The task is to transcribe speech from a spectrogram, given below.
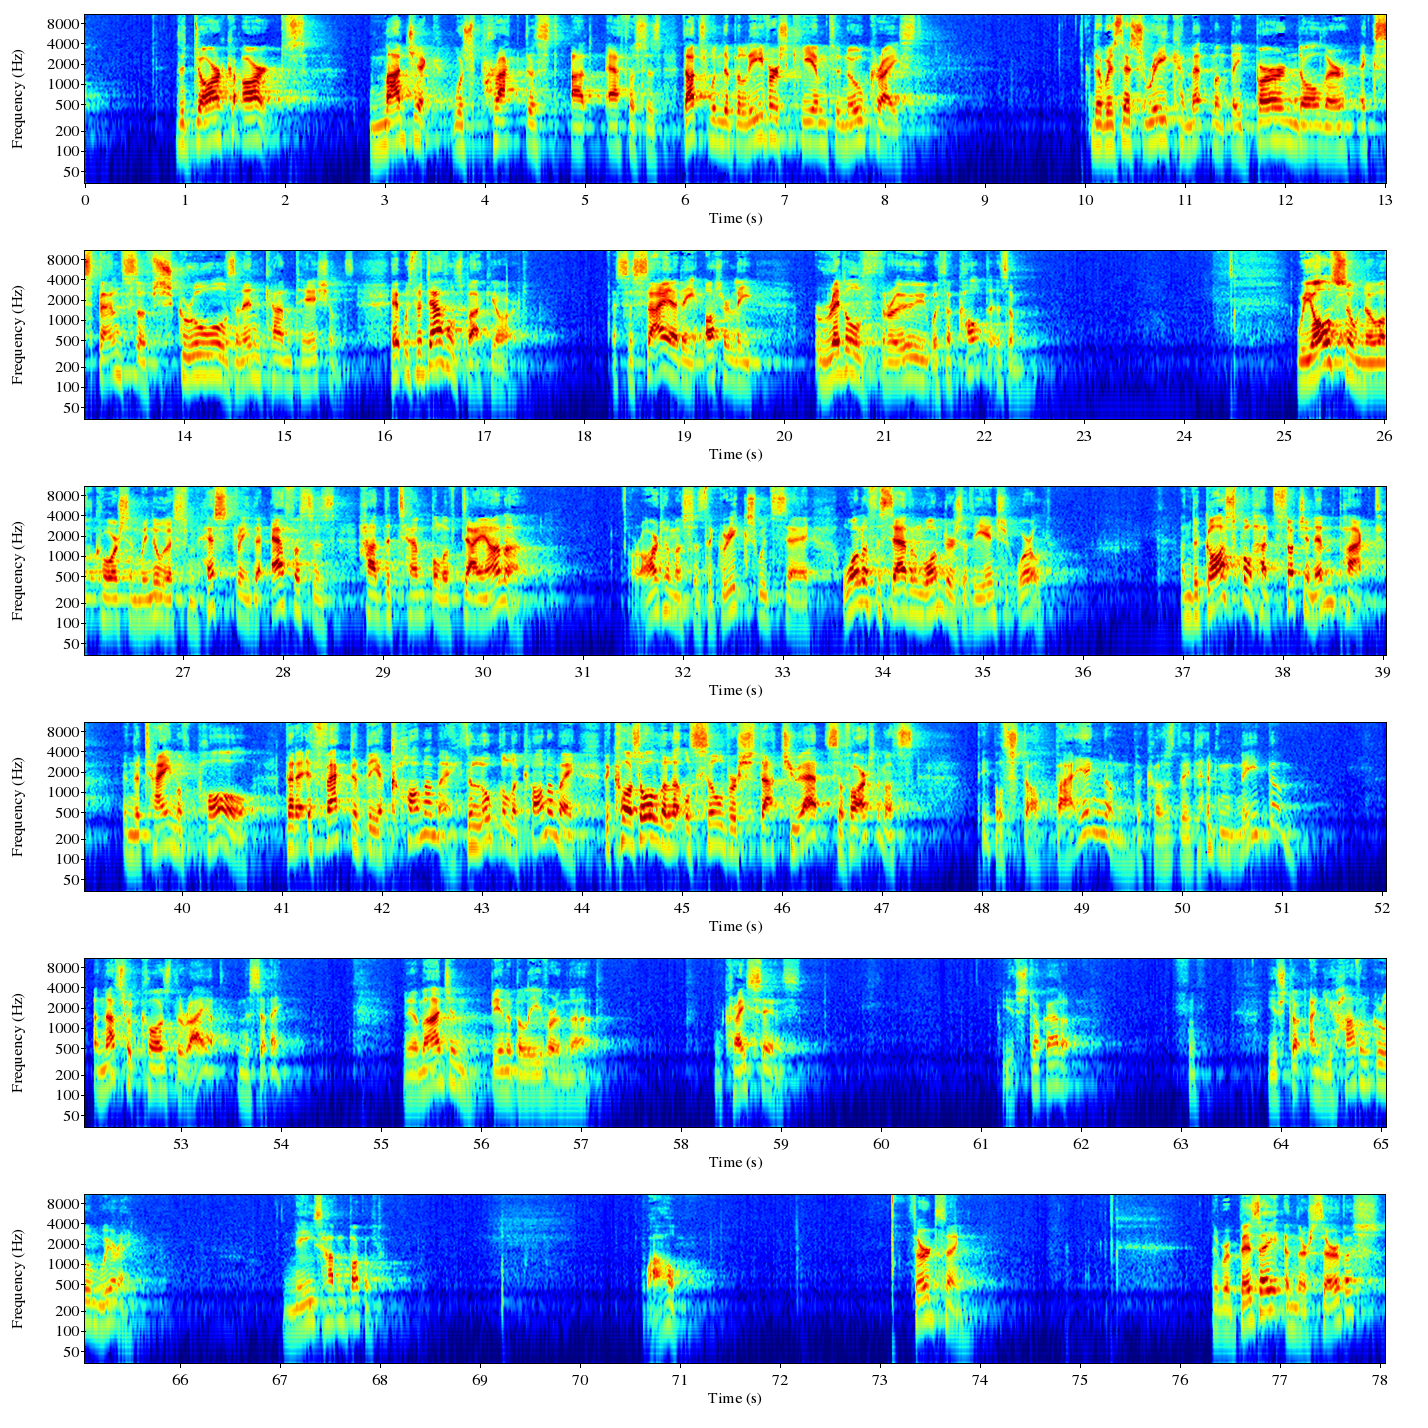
the dark arts. Magic was practiced at Ephesus. That's when the believers came to know Christ there was this recommitment. They burned all their expensive scrolls and incantations. It was the devil's backyard, a society utterly riddled through with occultism. We also know, of course, and we know this from history, that Ephesus had the temple of Diana, or Artemis, as the Greeks would say, one of the seven wonders of the ancient world. And the gospel had such an impact in the time of Paul that it affected the economy, the local economy, because all the little silver statuettes of Artemis, people stopped buying them because they didn't need them. And that's what caused the riot in the city. Now imagine being a believer in that. And Christ says, You've stuck at it. You've stuck, and you haven't grown weary. Knees haven't buckled. Wow. Third thing, they were busy in their service,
